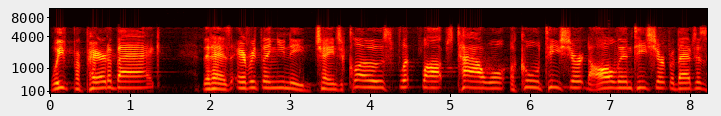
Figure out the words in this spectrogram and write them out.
We've prepared a bag that has everything you need change of clothes, flip flops, towel, a cool t shirt, the all in t shirt for baptism.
